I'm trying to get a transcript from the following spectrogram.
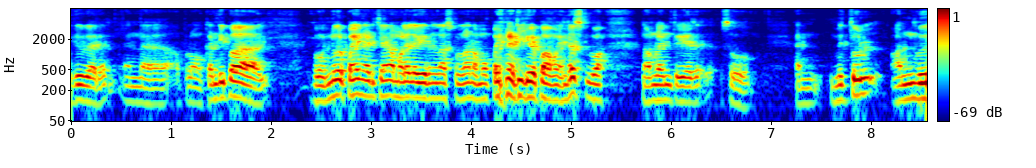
இது வேறு. அண்ட் அப்புறம் கண்டிப்பாக இப்போ இன்னொரு பையன் அடித்தானா மலையில் ஏறலாம் சொல்லலாம். நம்ம பையன் அடிக்கிறப்ப அவன் என்ன சொல்லுவான்? நம்மளேன்னு தெரியாது. ஸோ அண்ட் மித்துல் அன்பு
